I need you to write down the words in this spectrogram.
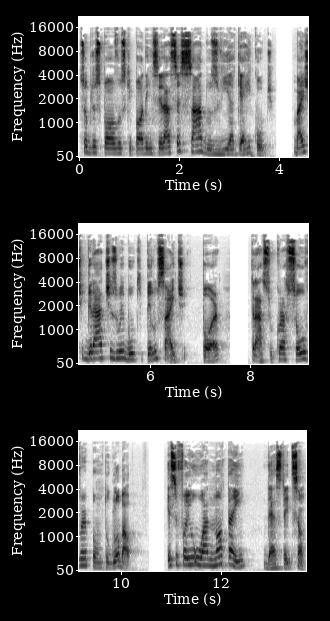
sobre os povos que podem ser acessados via QR Code. Baixe grátis o e-book pelo site por-crossover.global. Esse foi o Anota aí desta edição.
